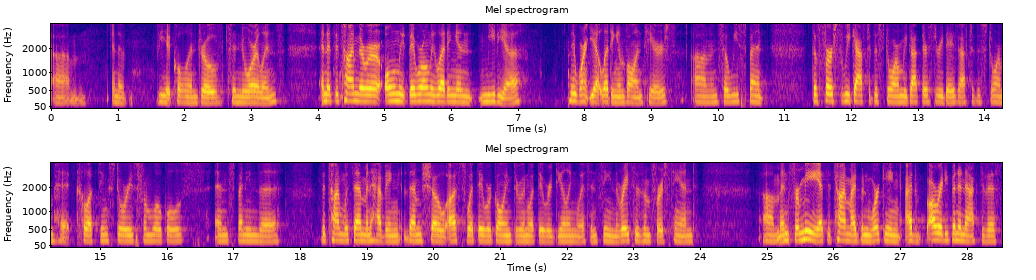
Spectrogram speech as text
um, in a vehicle and drove to New Orleans. And at the time, there were only they were only letting in media they weren't yet letting in volunteers. Um, and so we spent the first week after the storm, we got there three days after the storm hit, collecting stories from locals and spending the the time with them and having them show us what they were going through and what they were dealing with and seeing the racism firsthand. Um, and for me, at the time, I'd been working, I'd already been an activist,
